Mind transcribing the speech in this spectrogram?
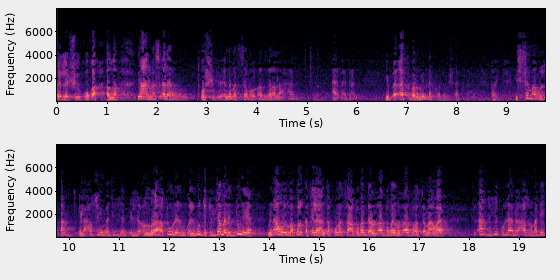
الشيخوخة. الله. يعني مسألة تقش كده إنما السماء والأرض جرى لها حاجة ابدا. يبقى أكبر منك ولا مش أكبر؟ طيب. السماء والأرض العظيمة دي اللي عمرها طول المده الزمن الدنيا من أول ما خلقت إلى أن تقوم الساعة تبدل الأرض غير الأرض والسماوات. الأرض دي كلها بالعظمة دي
